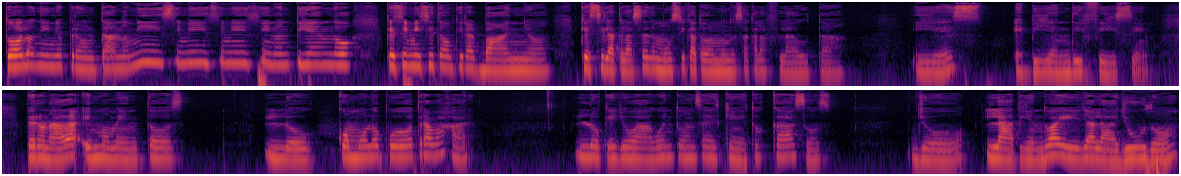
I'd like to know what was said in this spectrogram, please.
Todos los niños preguntando, Missy, Missy, Missy, no entiendo, que si Missy tengo que ir al baño, que si la clase de música todo el mundo saca la flauta. Y es, es bien difícil. Pero nada, en momentos, lo, ¿cómo lo puedo trabajar? Lo que yo hago entonces es que en estos casos yo la atiendo a ella, la ayudo,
